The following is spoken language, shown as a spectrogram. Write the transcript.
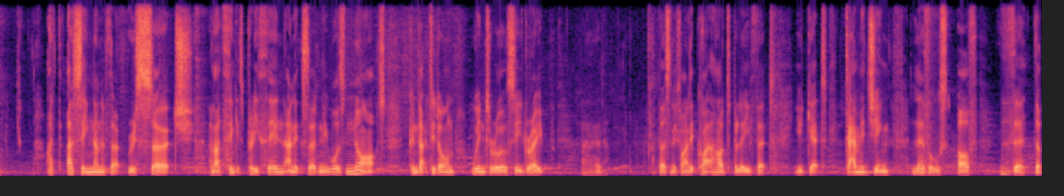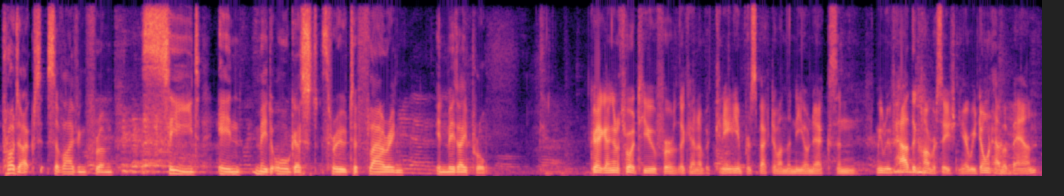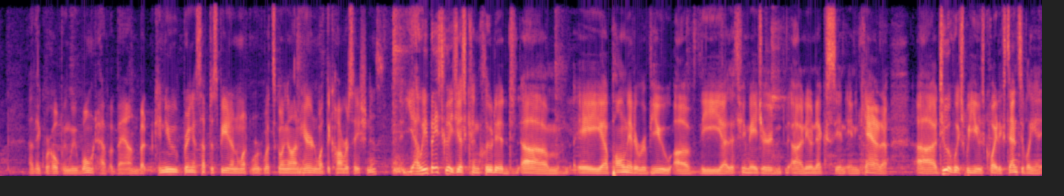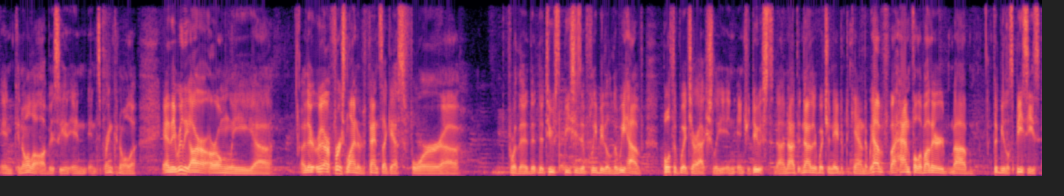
I've, I've seen none of that research, and I think it's pretty thin, and it certainly was not conducted on winter oilseed rape. Uh, I personally find it quite hard to believe that you'd get damaging levels of the, the product surviving from seed in mid August through to flowering in mid April. Greg, I'm going to throw it to you for the kind of a Canadian perspective on the neonics. And I mean, we've had the conversation here. We don't have a ban. I think we're hoping we won't have a ban. But can you bring us up to speed on what what's going on here and what the conversation is? Yeah, we basically just concluded um, a, uh pollinator review of the uh, the three major uh, neonics in, in Canada, uh, two of which we use quite extensively in, in canola, obviously in, in spring canola, and they really are our only, uh, our first line of defense, I guess, for. For the, the, the two species of flea beetle that we have, both of which are actually in, introduced, uh, neither, neither of which are native to Canada. We have a handful of other uh, flea beetle species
